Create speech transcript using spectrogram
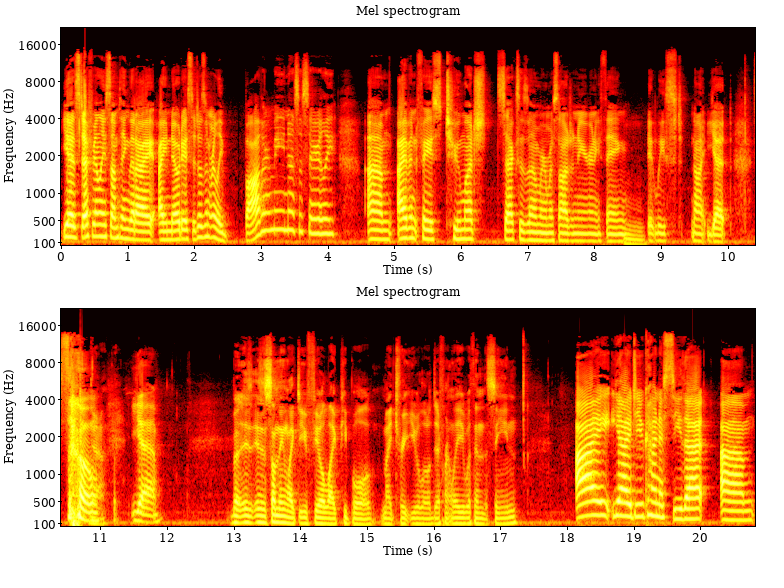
yeah, it's definitely something that I I notice. It doesn't really bother me necessarily. Um, I haven't faced too much sexism or misogyny or anything, at least not yet. So, Yeah. yeah. But is, is it something like do you feel like people might treat you a little differently within the scene? I, yeah, I do kind of see that. Um,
